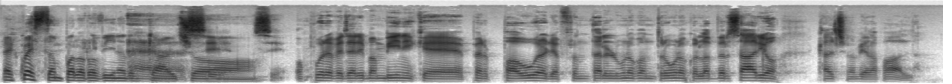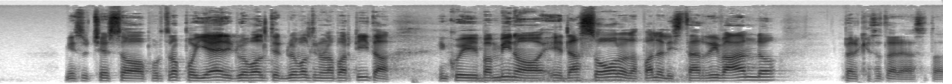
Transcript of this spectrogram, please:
E questa è un po' la rovina del Eh, calcio. Sì, sì. Oppure vedere i bambini che per paura di affrontare l'uno contro uno con l'avversario calciano via la palla. Mi è successo purtroppo ieri due volte, due volte in una partita in cui il bambino è da solo, la palla gli sta arrivando perché è stata, è stata-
